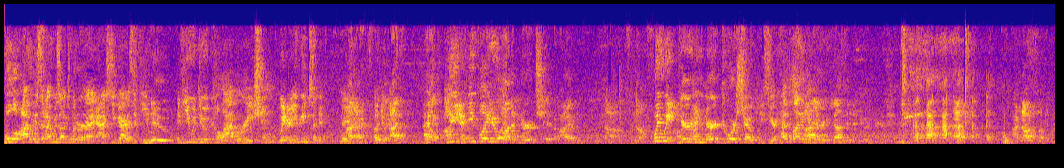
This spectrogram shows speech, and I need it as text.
Well, I was I was on Twitter and I asked you guys if you No. if you would do a collaboration. Wait, are you being a no? You're I, not. I, Okay. I, Have like, you- have you played, I do a lot of nerd shit, but I am not. not Wait, wait. You're in a Nerdcore showcase. You're headlining I a have nerd. nothing to do with nerd shit. I'm not a fucking nerd.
